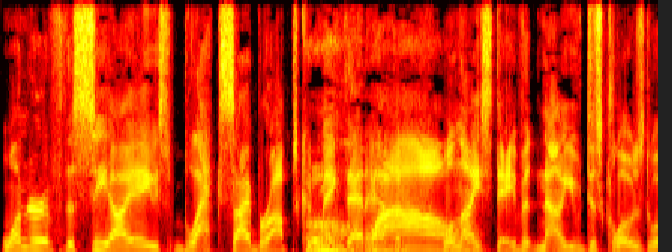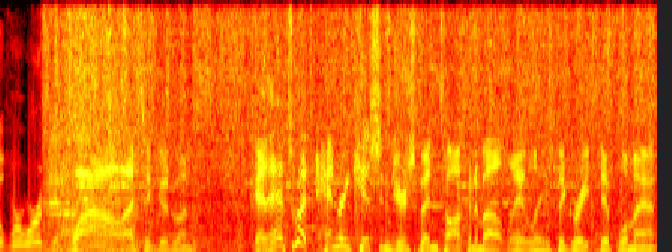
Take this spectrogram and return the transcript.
Wonder if the CIA's black cyber ops could make Oh, that happen. wow. Well, nice, David. Now you've disclosed what we're working on. Wow, that's a good one. Yeah, that's what Henry Kissinger's been talking about lately, the great diplomat.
